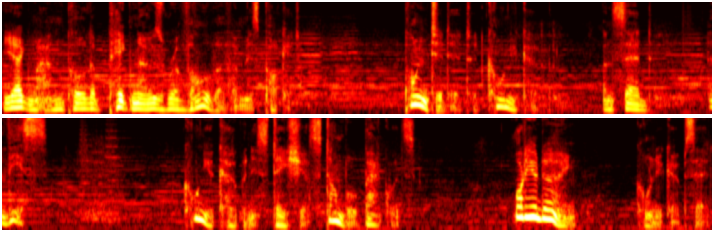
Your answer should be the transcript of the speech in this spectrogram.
Yeggman pulled a pig-nosed revolver from his pocket, pointed it at Cornucope, and said, This. Cornucope and Eustacia stumbled backwards. What are you doing? Cornucope said.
